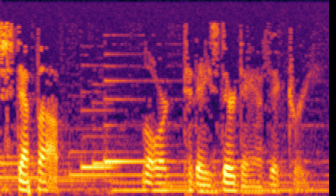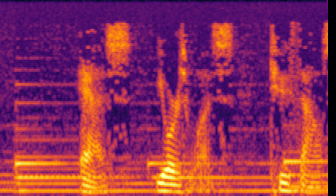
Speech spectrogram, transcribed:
step up, Lord, today's their day of victory, as yours was 2,000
